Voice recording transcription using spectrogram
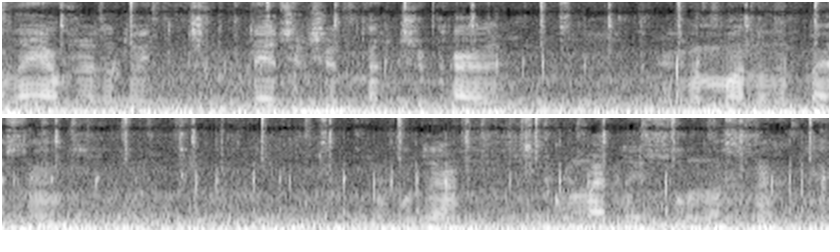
але я вже до той течі чи так чекаю, як на ману небесну. Буде кумедний сумно,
